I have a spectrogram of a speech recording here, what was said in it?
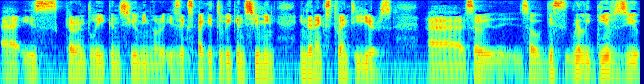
uh, is currently consuming or is expected to be consuming in the next 20 years. Uh, so, so this really gives you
